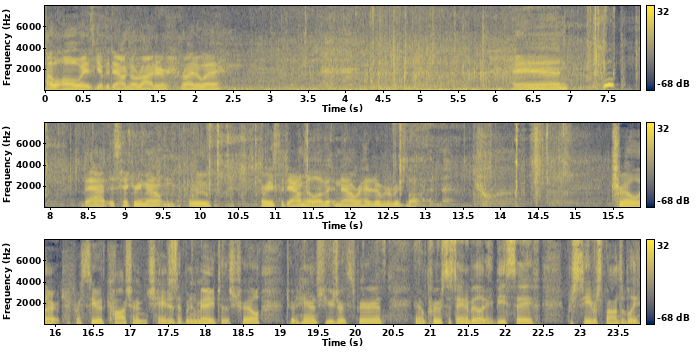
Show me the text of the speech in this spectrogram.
I will always give the downhill rider right away. And whoop, that is Hickory Mountain Loop. Raised the downhill of it, and now we're headed over to Ridgeline. Trail alert, proceed with caution. Changes have been made to this trail to enhance user experience and improve sustainability. Be safe, proceed responsibly.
